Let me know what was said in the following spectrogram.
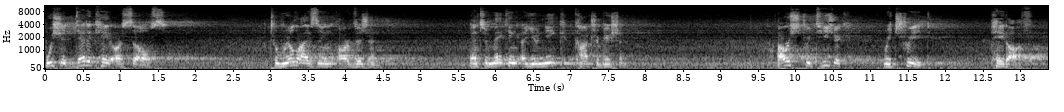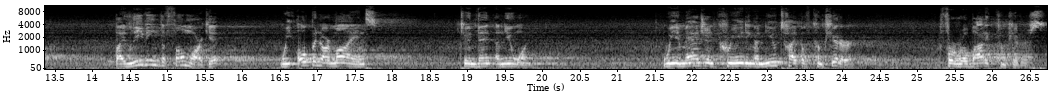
We should dedicate ourselves to realizing our vision and to making a unique contribution. Our strategic retreat paid off. By leaving the phone market, we opened our minds to invent a new one. We imagined creating a new type of computer for robotic computers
